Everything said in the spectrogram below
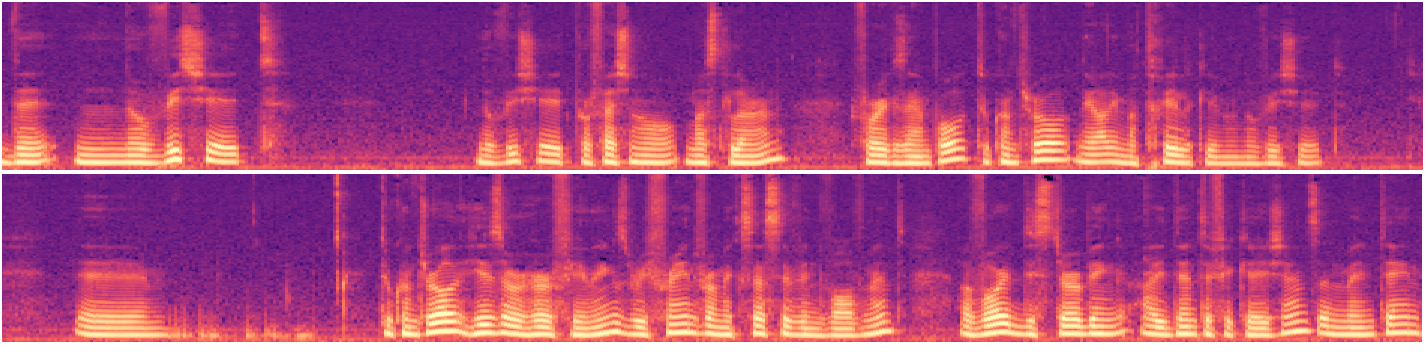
The novitiate, novitiate professional must learn, for example, to control, נראה לי מתחיל כאילו novitiate. Um, to control his or her feelings, refrain from excessive involvement, avoid disturbing identifications, and maintain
